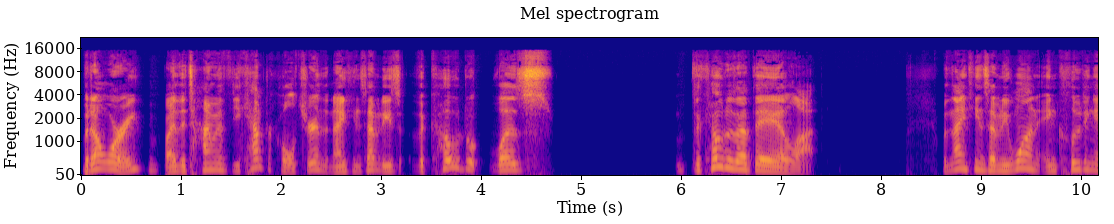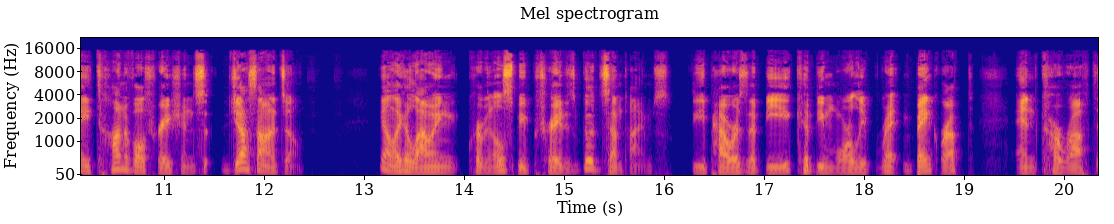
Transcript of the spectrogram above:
But don't worry, by the time of the counterculture in the 1970s, the code was the code was updated a lot. With 1971 including a ton of alterations just on its own. You know, like allowing criminals to be portrayed as good sometimes. The powers that be could be morally bankrupt and corrupt,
